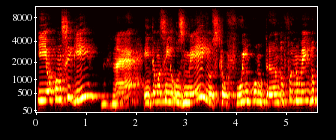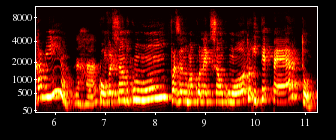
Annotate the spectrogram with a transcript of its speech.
e eu consegui, uhum. né? Então, assim, os meios que eu fui encontrando foi no meio do caminho, uhum. conversando com um, fazendo uma conexão com o outro e ter perto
